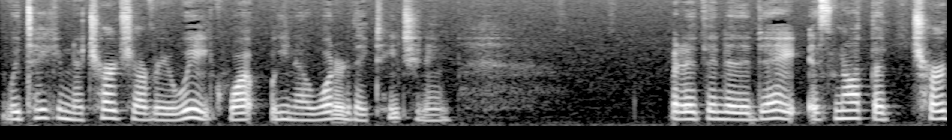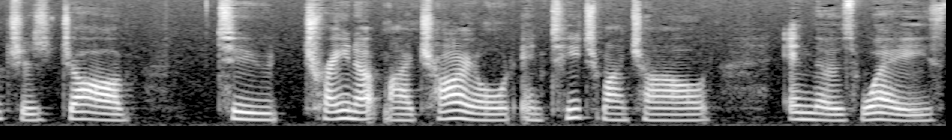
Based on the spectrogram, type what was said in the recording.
we take him to church every week. What you know, what are they teaching him? but at the end of the day, it's not the church's job to train up my child and teach my child in those ways.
